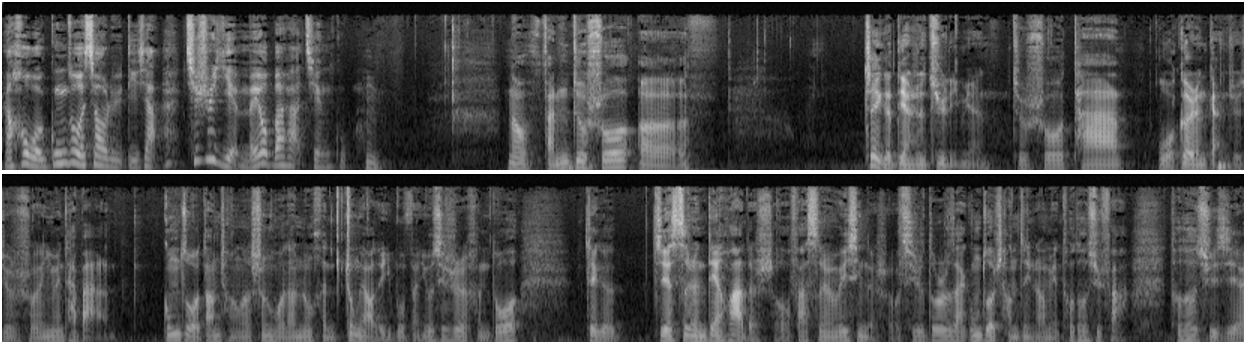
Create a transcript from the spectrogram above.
然后我工作效率低下，其实也没有办法兼顾。嗯，那反正就说呃，这个电视剧里面就是说他，我个人感觉就是说，因为他把工作当成了生活当中很重要的一部分，尤其是很多这个。接私人电话的时候，发私人微信的时候，其实都是在工作场景上面偷偷去发，偷偷去接，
